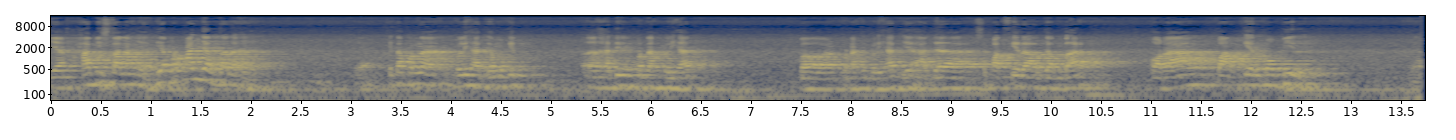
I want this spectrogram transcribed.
ya habis tanahnya, dia perpanjang tanahnya. Ya, kita pernah melihat ya mungkin uh, hadirin pernah melihat bahwa pernah melihat ya ada sempat viral gambar orang parkir mobil. Ya,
